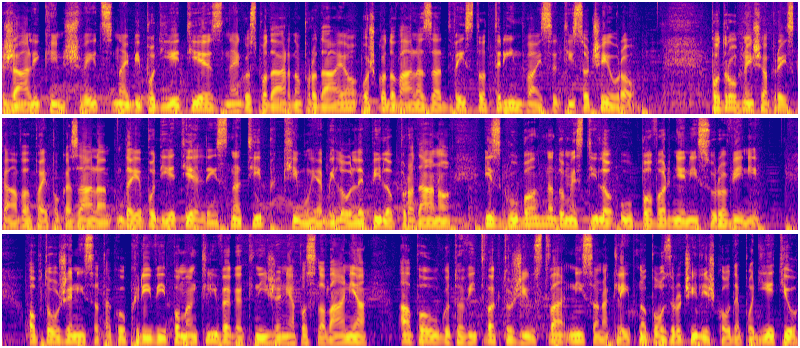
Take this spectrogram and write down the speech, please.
Žalik in Švec naj bi podjetje z negospodarno prodajo oškodovala za 223 tisoč evrov. Podrobnejša preiskava pa je pokazala, da je podjetje Lesna Tip, ki mu je bilo lepilo prodano, izgubo nadomestilo v povrnjeni surovini. Obtoženi so tako krivi pomankljivega knjiženja poslovanja, a po ugotovitvah toživstva niso naklepno povzročili škode podjetju,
